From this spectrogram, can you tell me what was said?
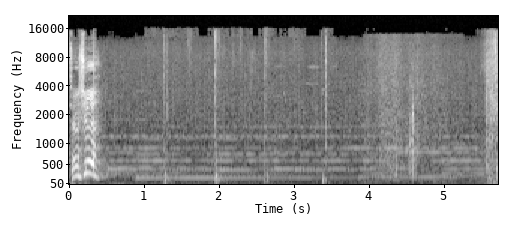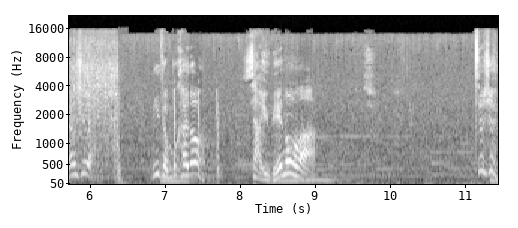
江旭，江旭，你怎么不开灯？下雨别弄了。江旭，你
